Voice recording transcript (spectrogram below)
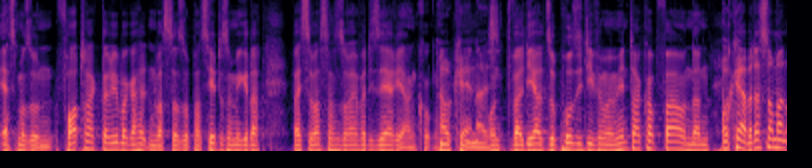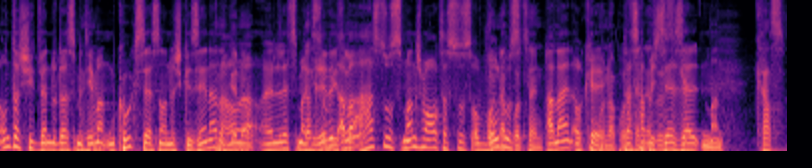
erstmal so einen Vortrag darüber gehalten, was da so passiert ist und mir gedacht, weißt du was, lass uns doch einfach die Serie angucken. Okay, nice. Und weil die halt so positiv in meinem Hinterkopf war und dann okay, aber das ist nochmal ein Unterschied, wenn du das mit jemandem guckst, der es noch nicht gesehen hat. Da Genau. haben wir letztes Mal Das geredet. sowieso. Aber hast du es manchmal auch, dass du es, obwohl du es 100%. allein, okay, 100%. das habe ich Also sehr selten, Mann. Krass.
